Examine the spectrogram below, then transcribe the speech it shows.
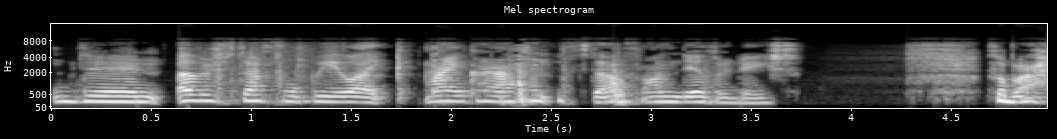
Then other stuff will be like Minecraft and stuff on the other days. So bye.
